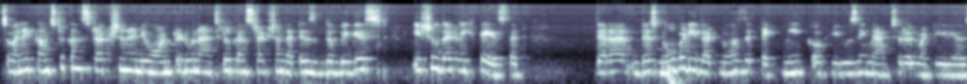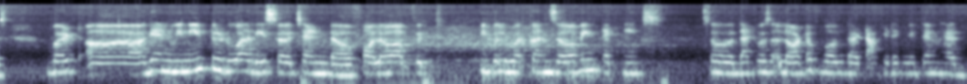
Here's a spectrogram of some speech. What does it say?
so when it comes to construction and you want to do natural construction that is the biggest issue that we face that there are there's nobody that knows the technique of using natural materials. But uh, again we need to do our research and uh, follow up with people who are conserving techniques. So that was a lot of work that architect nitin had,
